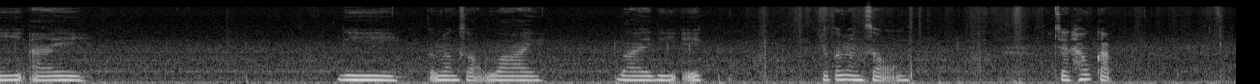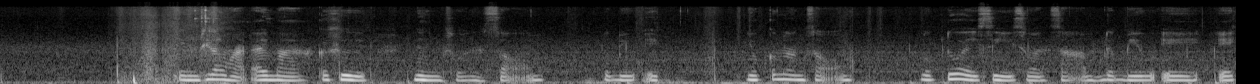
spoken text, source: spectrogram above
e i d กำลัง2 y by dx ยกกำลัง2จะเท่ากับ m ที่เราหาได้มาก็คือ1ส่วน2 wx ยกกำลัง2ลบด้วย 4 ส่วน 3 wax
